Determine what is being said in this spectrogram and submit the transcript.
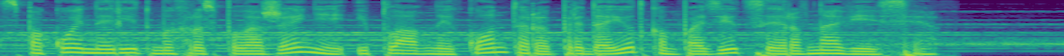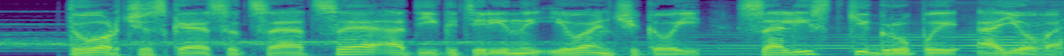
Спокойный ритм их расположения и плавные контуры придают композиции равновесие. Творческая ассоциация от Екатерины Иванчиковой, солистки группы «Айова».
